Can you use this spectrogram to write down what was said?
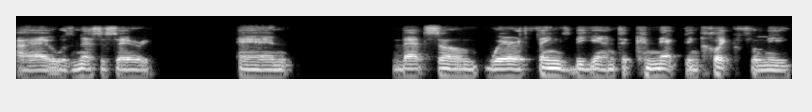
I was necessary, and that's um, where things began to connect and click for me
